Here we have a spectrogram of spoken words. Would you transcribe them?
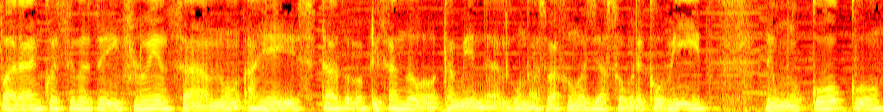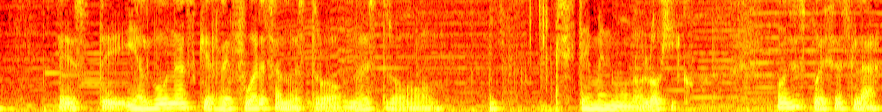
para en cuestiones de influenza, ¿no? Hay estado aplicando también algunas vacunas ya sobre COVID, neumococo, este, y algunas que refuerzan nuestro, nuestro sistema inmunológico. Entonces, pues es la,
